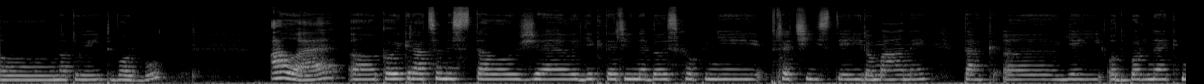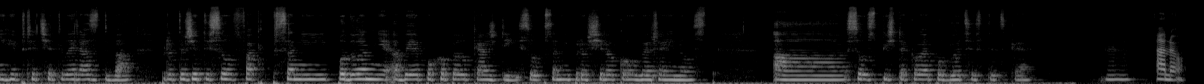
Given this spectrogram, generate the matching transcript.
eh, na tu její tvorbu. Ale uh, kolikrát se mi stalo, že lidi, kteří nebyli schopni přečíst její romány, tak uh, její odborné knihy přečetli raz, dva, protože ty jsou fakt psaný podle mě, aby je pochopil každý. Jsou psaný pro širokou veřejnost a jsou spíš takové publicistické. Hmm, ano,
